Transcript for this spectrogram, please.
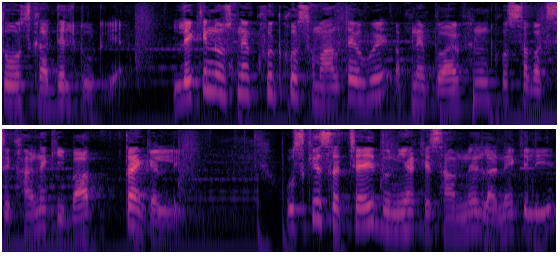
तो उसका दिल टूट गया। लेकिन उसने खुद को संभालते हुए अपने बॉयफ्रेंड को सबक सिखाने की बात तय कर ली। उसकी सच्चाई दुनिया के सामने लाने के लिए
